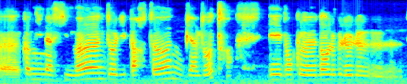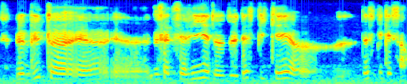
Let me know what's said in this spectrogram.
euh, comme Nina Simone, Dolly Parton ou bien d'autres. Et donc, dans le, le, le, le but de cette série est d'expliquer de, d'expliquer ça.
